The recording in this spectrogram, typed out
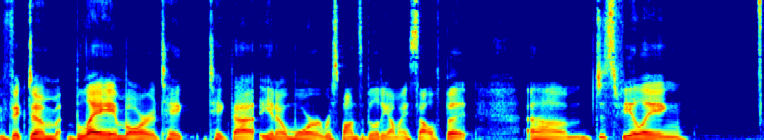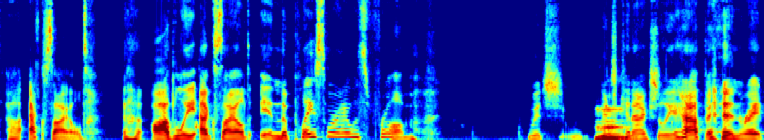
victim blame or take take that you know more responsibility on myself, but um, just feeling uh, exiled, oddly exiled in the place where I was from which which hmm. can actually happen, right?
